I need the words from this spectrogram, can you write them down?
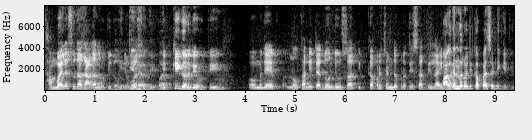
थांबायला सुद्धा जागा नव्हती दोन दिवस. इतकी गर्दी होती. म्हणजे लोकांनी त्या दोन दिवसात इतका प्रचंड प्रतिसाद दिला. बालगंधर्वची कपॅसिटी किती?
